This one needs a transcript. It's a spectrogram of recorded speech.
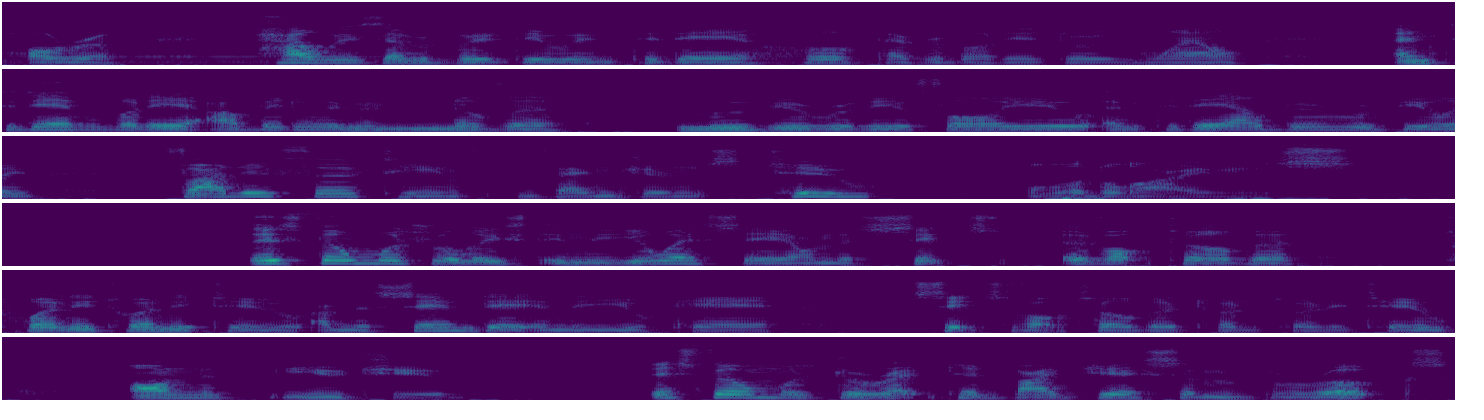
horror. How is everybody doing today? Hope everybody is doing well. And today, everybody, I'll be doing another movie review for you. And today, I'll be reviewing Friday 13th Vengeance 2 Bloodlines. This film was released in the USA on the 6th of October 2022 and the same date in the UK, 6th of October 2022, on YouTube. This film was directed by Jason Brooks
